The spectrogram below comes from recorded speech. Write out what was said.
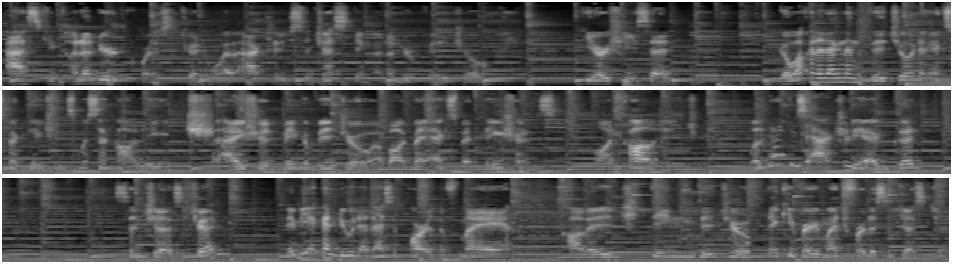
asking another question while actually suggesting another video. He or she said, Gawa ka na lang ng video ng expectations mo sa college. I should make a video about my expectations on college. Well, that is actually a good suggestion. Maybe I can do that as a part of my college thing video. Thank you very much for the suggestion.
